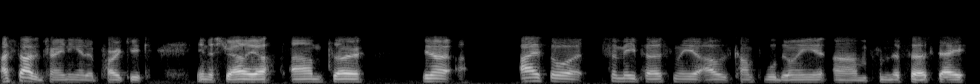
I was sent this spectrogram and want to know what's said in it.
I started training at a ProKick in Australia. Um, so, you know, I thought for me personally, I was comfortable doing it um, from the first day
